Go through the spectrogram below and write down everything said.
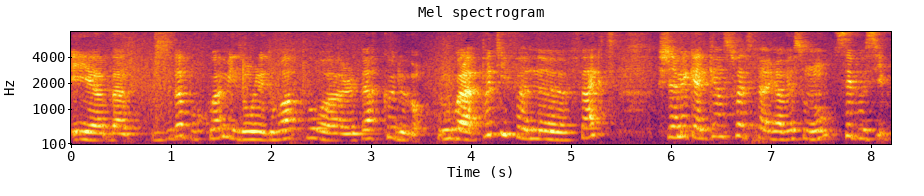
Et bah, je sais pas pourquoi, mais ils ont les droits pour le faire que devant. Donc voilà, petit fun fact. Si jamais quelqu'un souhaite faire graver son nom, c'est possible.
